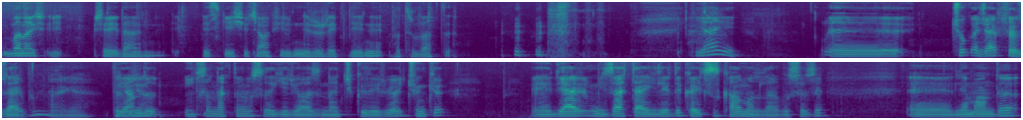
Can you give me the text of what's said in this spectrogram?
bana ş- şeyden eski Yeşilçam filmleri replerini hatırlattı. Yani eee, çok acayip sözler bunlar ya. Tabii bir anda canım. insanın aklına nasıl da geliyor ağzından çıkıveriyor. Çünkü eee, diğer mizah dergileri de kayıtsız kalmadılar bu sözü. Eee Leman'da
